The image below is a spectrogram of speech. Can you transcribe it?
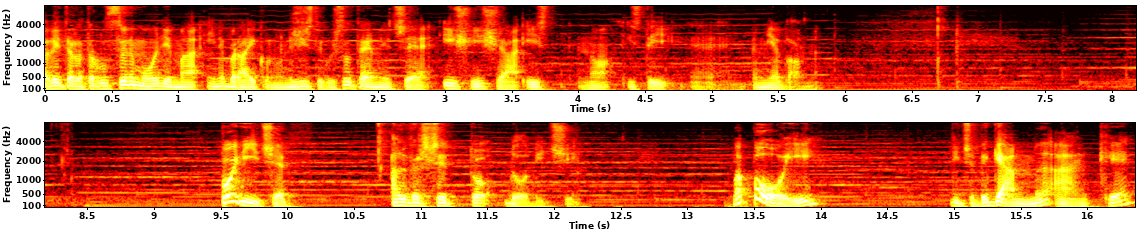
avete la traduzione moglie, ma in ebraico non esiste questo termine, c'è ish, isha, ist, no, isti, eh, la mia donna. Poi dice, al versetto 12, ma poi, dice vegam anche,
